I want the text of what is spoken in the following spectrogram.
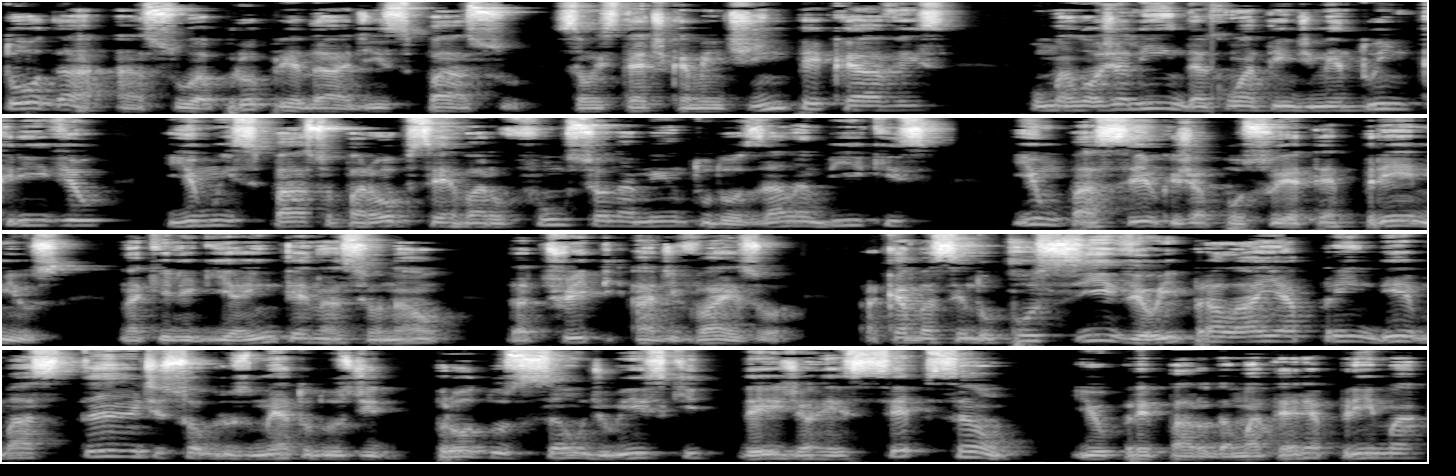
toda a sua propriedade e espaço são esteticamente impecáveis, uma loja linda com atendimento incrível e um espaço para observar o funcionamento dos alambiques e um passeio que já possui até prêmios naquele guia internacional da Trip Advisor acaba sendo possível ir para lá e aprender bastante sobre os métodos de produção de whisky, desde a recepção e o preparo da matéria-prima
